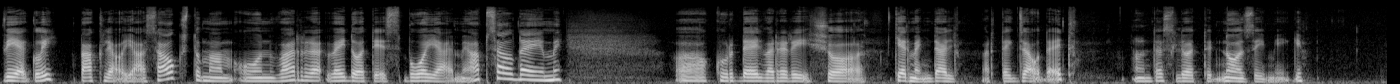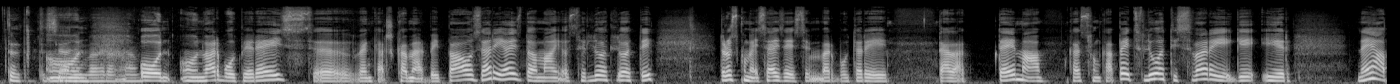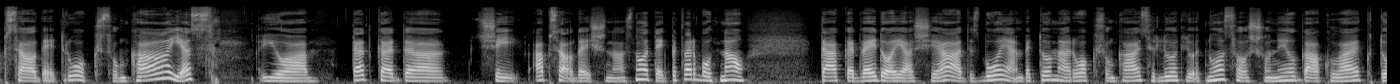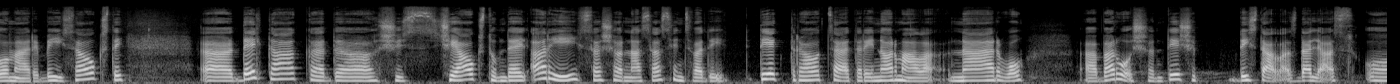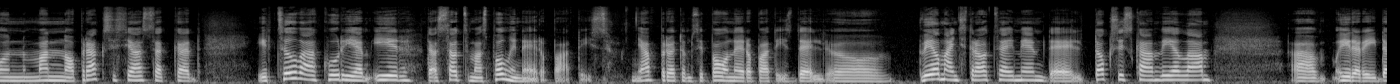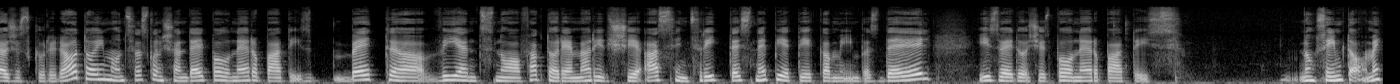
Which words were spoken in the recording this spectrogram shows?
viegli pakļaujās augstumam un var veidoties bojājumi, apsaldējumi, kur dēļ var arī šo ķermeņa daļu, var teikt, zaudēt. Un tas ļoti nozīmīgi. Tad tas jāņem vērā. Jā. Un, un varbūt pie reizes, eh, vienkārši kamēr bija pauze, arī aizdomājos, ir ļoti, ļoti drusku mēs aiziesim varbūt arī tālāk tēmā, kas un kāpēc ļoti svarīgi ir neapsaldēt rokas un kājas, jo tad, kad eh, šī apsaldēšanās notiek, bet varbūt nav tā, kad veidojās šie ādas bojājumi, bet tomēr rokas un kājas ir ļoti, ļoti nosošas un ilgāku laiku tomēr ir bijis augsti. Uh, dēļ tā, ka eh, šī augstuma dēļ arī sašaurinās asinsvadī tiek traucēta arī normāla nervu eh, barošana tieši distālās daļās. Un man no prakses jāsaka, ka ir cilvēki, kuriem ir tā saucamās polineiropātijas. Ja, protams, ir polineiropātijas dēļ uh, vielmaiņas traucējumiem, dēļ toksiskām vielām. Uh, Uh, ir arī dažas, kur ir autoimūna saslimšana dēļ polineiropātijas, bet uh, viens no faktoriem arī šie asins rites nepietiekamības dēļ izveidojušies polineiropātijas nu, simptomi.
